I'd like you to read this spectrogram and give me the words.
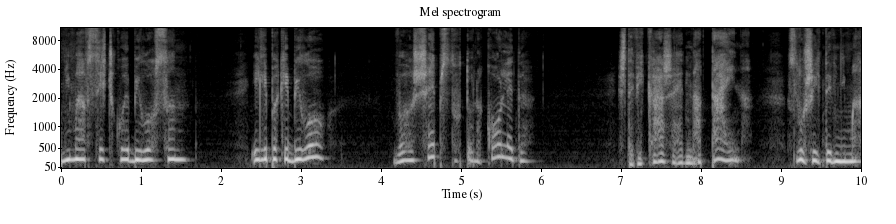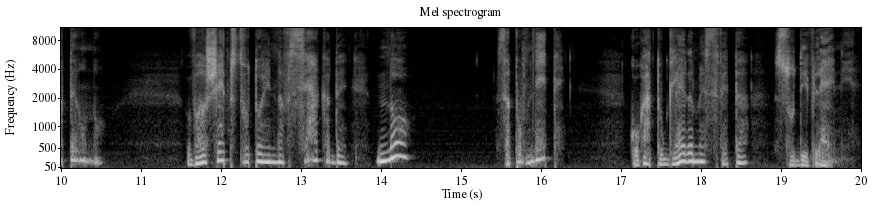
Нима всичко е било сън? Или пък е било вълшебството на коледа? Ще ви кажа една тайна. Слушайте внимателно. Вълшебството е навсякъде, но запомнете, когато гледаме света с удивление.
